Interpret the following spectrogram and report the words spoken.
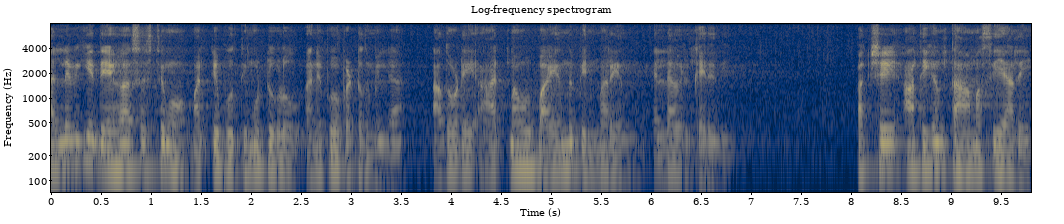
പല്ലവിക്ക് ദേഹാസ്വസ്ഥ്യമോ മറ്റ് ബുദ്ധിമുട്ടുകളോ അനുഭവപ്പെട്ടതുമില്ല. അതോടെ ആത്മാവ് ഭയന്ന് പിന്മാറിയെന്ന് എല്ലാവരും കരുതി. പക്ഷേ അധികം താമസിയാതെ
